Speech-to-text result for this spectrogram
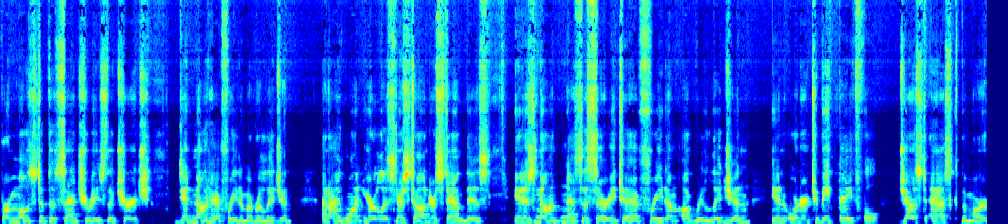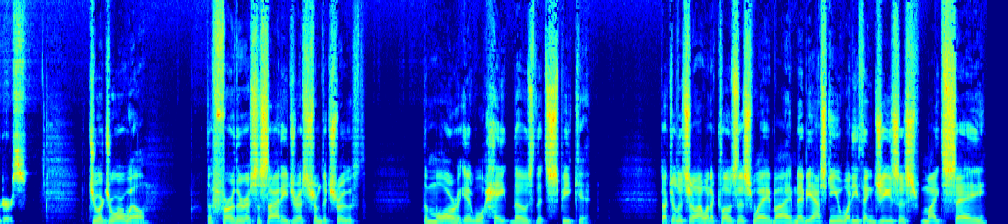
For most of the centuries, the church did not have freedom of religion. And I want your listeners to understand this. It is not necessary to have freedom of religion in order to be faithful. Just ask the martyrs. George Orwell The further a society drifts from the truth, the more it will hate those that speak it. Dr. Lutzer, I want to close this way by maybe asking you what do you think Jesus might say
